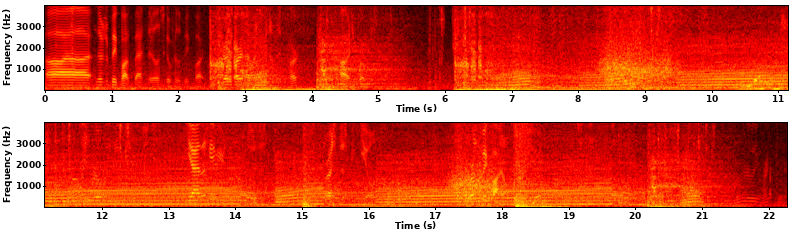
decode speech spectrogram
Uh, there's a big pot back there. Let's go for the big pot. Grab the car. I want to switch on the car. Oh, I should probably this Yeah, in this game you really just the rest just be heals. Where's the big pot? Literally right there.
